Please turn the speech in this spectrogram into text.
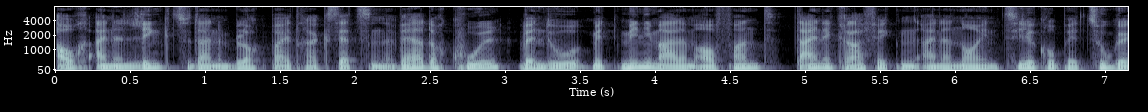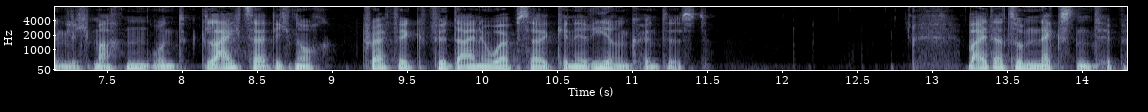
auch einen Link zu deinem Blogbeitrag setzen. Wäre doch cool, wenn du mit minimalem Aufwand deine Grafiken einer neuen Zielgruppe zugänglich machen und gleichzeitig noch Traffic für deine Website generieren könntest. Weiter zum nächsten Tipp.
